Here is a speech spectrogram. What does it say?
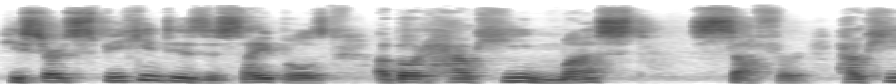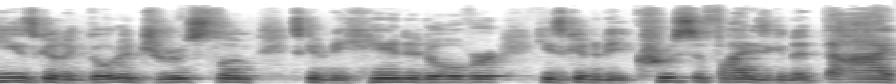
He starts speaking to his disciples about how he must suffer, how he's going to go to Jerusalem, he's going to be handed over, he's going to be crucified, he's going to die,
